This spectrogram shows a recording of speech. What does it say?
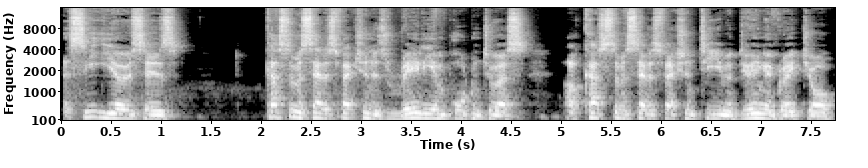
A CEO says, customer satisfaction is really important to us our customer satisfaction team are doing a great job.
